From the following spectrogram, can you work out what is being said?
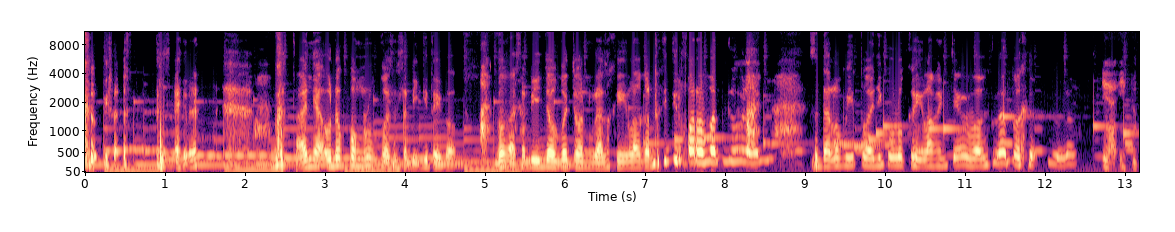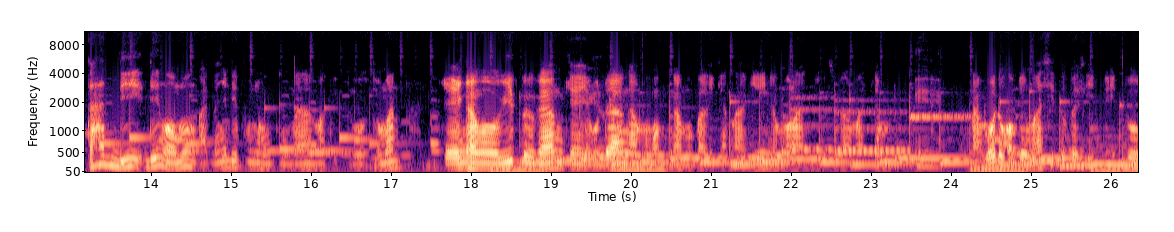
gue bilang terus akhirnya gue tanya udah pong lu gak usah sedih gitu ya kok? Gue gak sedih Jo. Gue cuma ngerasa kehilangan. Anjir parah banget gue bilang. Sedalam itu anjing hulu kehilangan cewek bangsa tuh bilang. Ya itu tadi. Dia ngomong katanya dia punya hubungan waktu itu. Cuman kayak nggak mau gitu kan. Kayak ya udah nggak mau nggak mau balikan lagi nggak mau lanjut segala macam Iya. nah gue udah konfirmasi tuh ke si Ine itu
